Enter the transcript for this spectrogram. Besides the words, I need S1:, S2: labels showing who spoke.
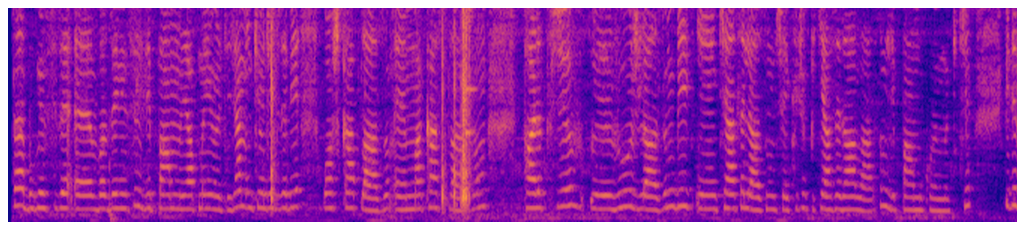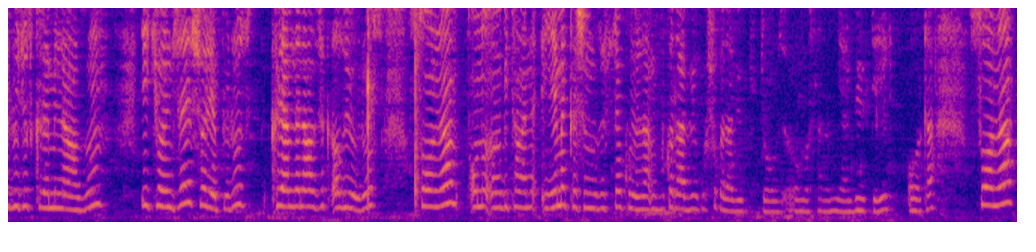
S1: Arkadaşlar bugün size e, vazelinsiz lip balm yapmayı öğreteceğim. İlk önce bize bir boş kap lazım, e, makas lazım, parlatıcı e, ruj lazım, bir e, kase lazım, şey küçük bir kase daha lazım lip balmı koymak için. Bir de vücut kremi lazım. İlk önce şöyle yapıyoruz. Kremden azıcık alıyoruz. Sonra onu e, bir tane yemek kaşığınızın üstüne koyuyoruz. Bu kadar büyük, şu kadar büyüklükte ol- olması lazım. Yani büyük değil, orta. Sonra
